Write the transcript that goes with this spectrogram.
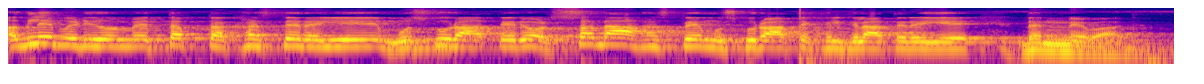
अगले वीडियो में तब तक हँसते रहिए, मुस्कुराते रहिए और सदा हँसते, मुस्कुराते, खिलखिलाते रहिए। धन्यवाद।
